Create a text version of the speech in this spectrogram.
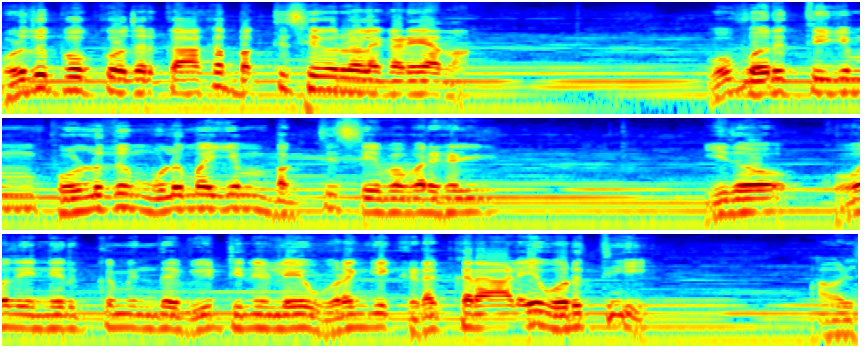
பொழுதுபோக்குவதற்காக பக்தி செய்வர்களை கிடையாதான் ஒவ்வொருத்தியும் பொழுது முழுமையும் பக்தி செய்பவர்கள். இதோ கோதை நிற்கும் இந்த வீட்டினிலே உறங்கி கிடக்கிறாளே ஒருத்தி. அவள்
